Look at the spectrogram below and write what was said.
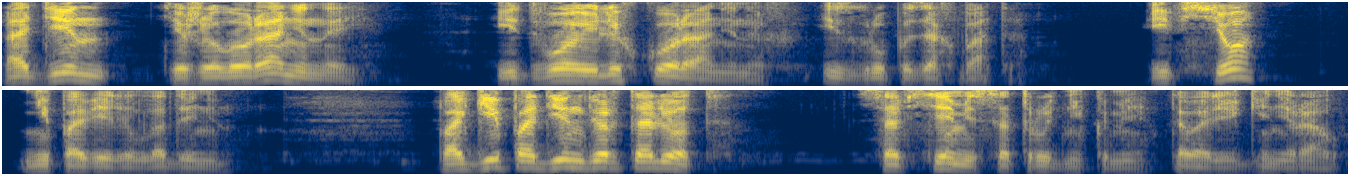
Один тяжело раненый и двое легко раненых из группы захвата. — И все? — не поверил Ладынин. — Погиб один вертолет. Со всеми сотрудниками, товарищ генерал,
